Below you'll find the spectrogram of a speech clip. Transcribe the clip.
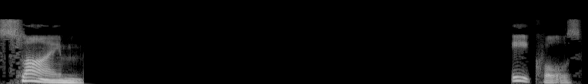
Slime. Equals.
